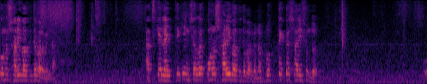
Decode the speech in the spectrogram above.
কোনো শাড়ি বাদ দিতে পারবেন না। আজকে লাইভ থেকে ইনশাল্লাহ কোনো শাড়ি বাদ দিতে পারবে না। প্রত্যেকটা শাড়ি সুন্দর। ও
